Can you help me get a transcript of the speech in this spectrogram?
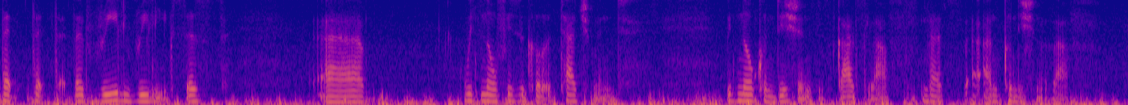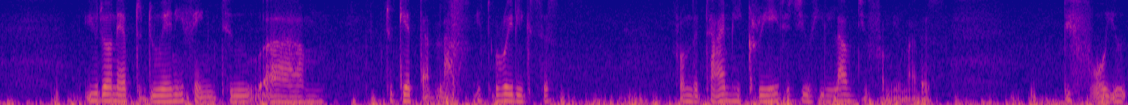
that, that, that, that really, really exists uh, with no physical attachment, with no conditions, is God's love. That's unconditional love. You don't have to do anything to um, to get that love. It already exists. From the time He created you, He loved you from your mother's before you.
